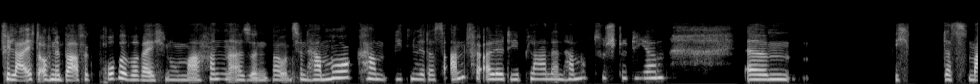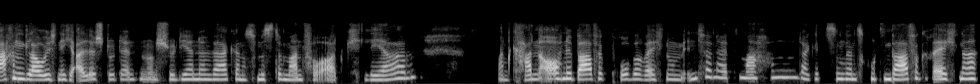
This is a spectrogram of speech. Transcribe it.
vielleicht auch eine BAföG-Probeberechnung machen. Also in, bei uns in Hamburg haben, bieten wir das an für alle, die planen, in Hamburg zu studieren. Ähm, ich, das machen, glaube ich, nicht alle Studenten und Studierendenwerke. Das müsste man vor Ort klären. Man kann auch eine BAföG-Proberechnung im Internet machen. Da gibt es einen ganz guten BAföG-Rechner.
